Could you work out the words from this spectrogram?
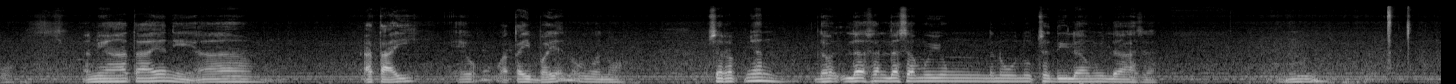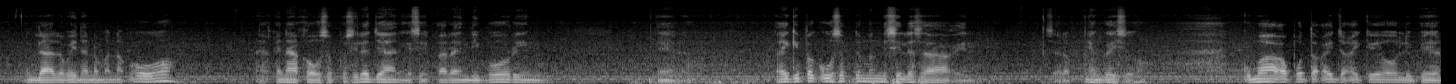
Oh. Ano yata yan eh. Ah, atay. Ewan ko, atay ba yan o ano? Sarap niyan. Lasan-lasa mo yung nanunot sa dila mo yung lasa. Hmm. Naglalaway na naman ako. oh. Ah, kinakausap ko sila dyan kasi para hindi boring. Ayan. oh. Nakikipag-usap naman din sila sa akin. Sarap niyan guys oh. Kung makakapunta kayo kay Kuya Oliver,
